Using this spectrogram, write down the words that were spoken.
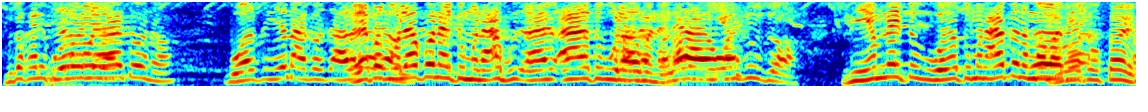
હું? તો ખાલી બોલાવવા આવ્યો હતો ને. બોલ તો એ બોલાવ મને? આ તો મને. શું છે? નિયમ નહીં તું બોલા તું મને આવ્યો તો ને મામા તો તોય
